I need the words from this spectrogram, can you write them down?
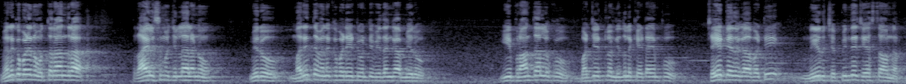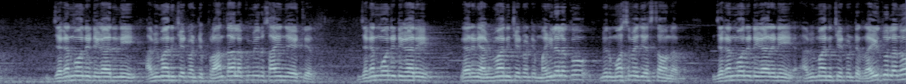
వెనుకబడిన ఉత్తరాంధ్ర రాయలసీమ జిల్లాలను మీరు మరింత వెనుకబడేటువంటి విధంగా మీరు ఈ ప్రాంతాలకు బడ్జెట్లో నిధుల కేటాయింపు చేయట్లేదు కాబట్టి మీరు చెప్పిందే చేస్తూ ఉన్నారు. జగన్మోహన్ రెడ్డి గారిని అభిమానించేటువంటి ప్రాంతాలకు మీరు సాయం చేయట్లేదు. జగన్మోహన్ రెడ్డి గారి గారిని అభిమానించేటువంటి మహిళలకు మీరు మోసమే చేస్తూ ఉన్నారు. జగన్మోహన్ రెడ్డి గారిని అభిమానించేటువంటి రైతులను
